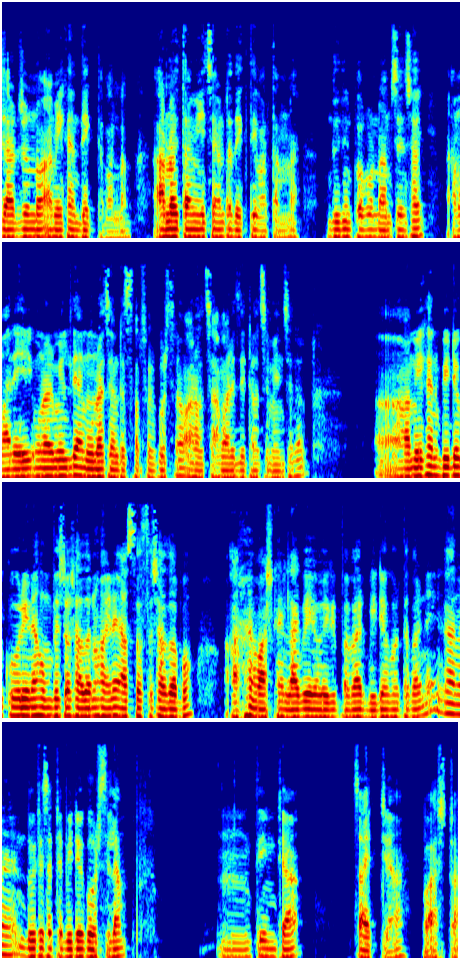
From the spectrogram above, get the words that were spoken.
যার জন্য আমি এখানে দেখতে পারলাম। আর নয়তো আমি এই চ্যানেলটা দেখতে পারতাম না। দুই দিন পর নাম চেঞ্জ হয়। আমার এই ওনার মিল দিয়ে আমি ওনার চ্যানেলটা সাবস্ক্রাইব করছিলাম। আর হচ্ছে আমার যেটা হচ্ছে মেন চ্যানেল আমি এখানে ভিডিও করি না হোম পেজটা সাজানো হয় না আস্তে আস্তে সাজাবো। আর মাসখানে লাগবে ব্যাপার ভিডিও করতে পারি না এখানে দুইটা চারটা ভিডিও করছিলাম। তিনটা, চারটা, পাঁচটা।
